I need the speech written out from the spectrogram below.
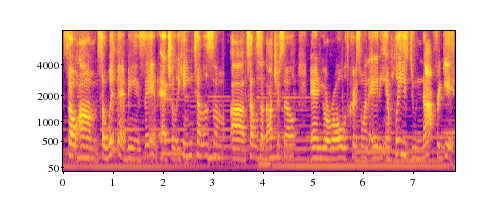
So um, so with that being said, actually, can you tell us some uh, tell us about yourself and your role with Chris 180? And please do not forget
